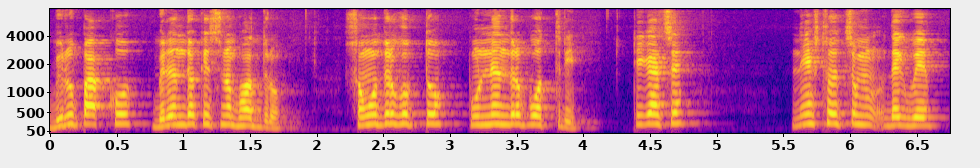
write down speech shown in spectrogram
বিরূপাক্ষ বীরেন্দ্র কৃষ্ণ ভদ্র, সমুদ্রগুপ্ত, পূর্ণেন্দ্র পত্রী। ঠিক আছে? নেক্সট হচ্ছে দেখবে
